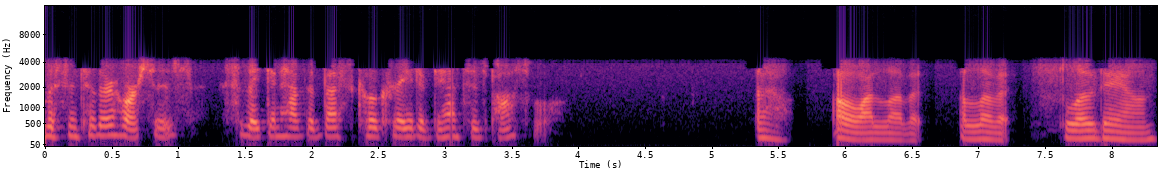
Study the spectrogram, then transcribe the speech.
listen to their horses so they can have the best co-creative dances possible. Oh, oh, I love it. I love it. Slow down,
